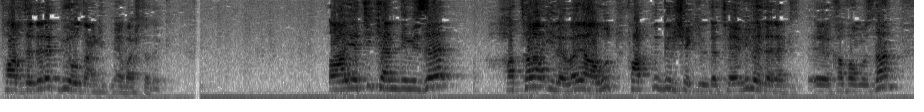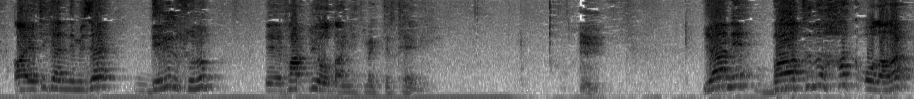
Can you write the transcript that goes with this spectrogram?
farz ederek bu yoldan gitmeye başladık. Ayeti kendimize hata ile veyahut farklı bir şekilde tevil ederek e, kafamızdan ayeti kendimize delil sunup e, farklı yoldan gitmektir tevil. Yani batılı hak olarak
